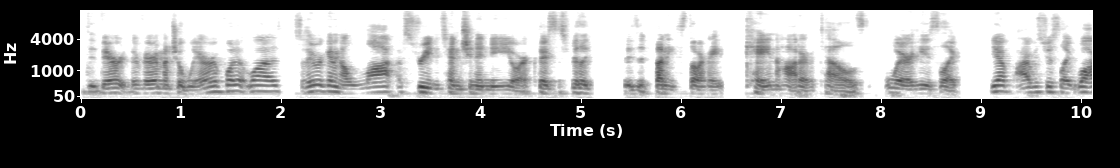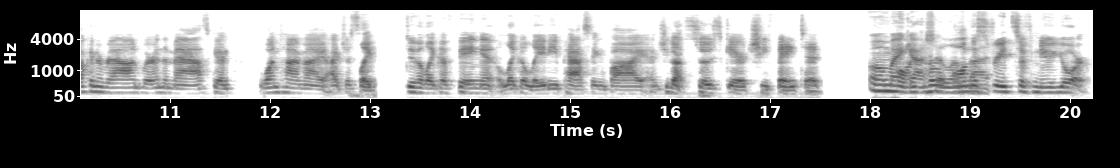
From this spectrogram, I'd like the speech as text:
they're very, they're very much aware of what it was. So they were getting a lot of street attention in new york. There's this really there's a funny story kane hodder tells where he's like yep i was just like walking around wearing the mask and one time i i just like did a, like a thing at like a lady passing by and she got so scared she fainted Oh my on, gosh, her- I love on that. the streets of New York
